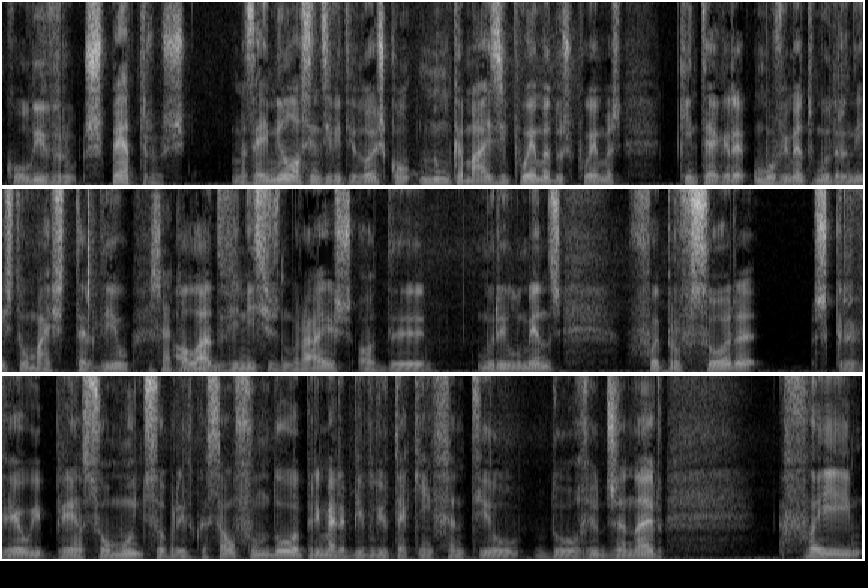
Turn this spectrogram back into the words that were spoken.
com o livro Espectros, mas é em 1922 com Nunca Mais e Poema dos Poemas, que integra o movimento modernista, o mais tardio, Exatamente. ao lado de Vinícius de Moraes ou de Murilo Mendes. Foi professora, escreveu e pensou muito sobre a educação, fundou a primeira biblioteca infantil do Rio de Janeiro foi,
